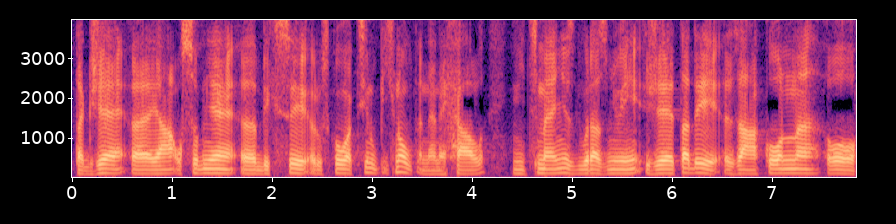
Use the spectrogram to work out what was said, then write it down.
Takže eh, já osobně eh, bych si ruskou vakcínu píchnout nenechal. Nicméně zdůrazňuji, že je tady zákon o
